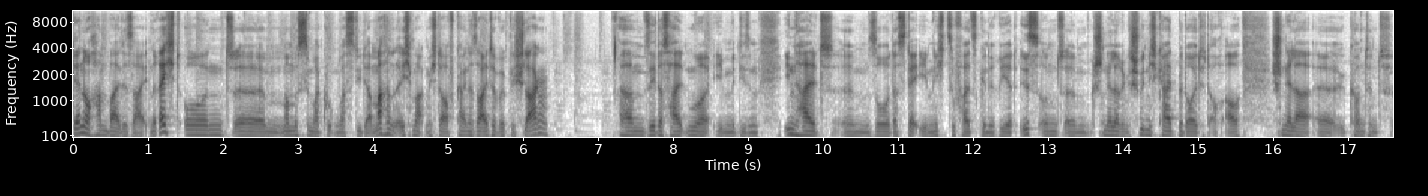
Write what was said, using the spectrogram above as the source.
dennoch haben beide Seiten recht und äh, man müsste mal gucken, was die da machen. Ich mag mich da auf keine Seite wirklich schlagen. Ähm, sehe das halt nur eben mit diesem Inhalt ähm, so, dass der eben nicht zufallsgeneriert ist und ähm, schnellere Geschwindigkeit bedeutet auch, auch schneller äh, Content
